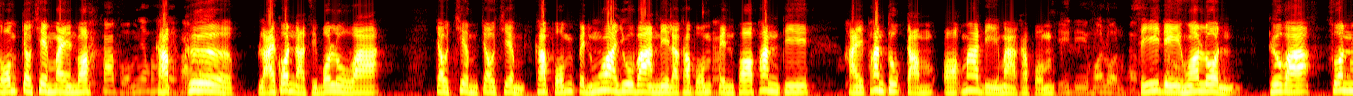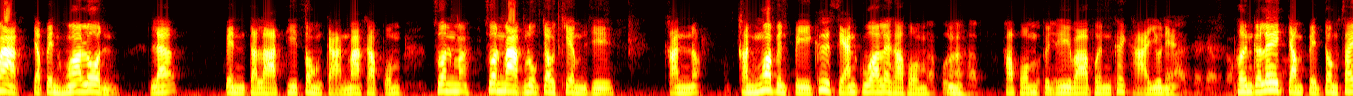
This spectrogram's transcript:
สมเจ้าเชี่ยมไว้เห็นบ่ครับผมยังบ่ทันครับ ได้ผ่านคือหลายคนอาจสิบ่รู้ว่า เจ้าเชี่ยมเจ้าเชี่ยมครับ ผมเป็นงัวอยู่บ้านนี่แหละครับ ผมเป็นพอพันธุ์ที่ ให้พันธุกรรมออกมาดีมากครับผม สีดีหัวโลนครับสีดีหัวโล้น ถือว่าส่วนมากจะเป็นหัวโล้น และเป็นตลาดที่ต้องการมากครับผม ส่วนมากส่วนมากลูกเจ้าเข้มสิคันคันงัวเป็นปีคือแสนกว่าเลยครับผมครับคุณเออครับ ครับผมเป็นที่ว่าเพิ่นเคยขายอยู่เนี่ยหายไปแล้วสองเพิ่นก็เลยจำเป็นต้องใส่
